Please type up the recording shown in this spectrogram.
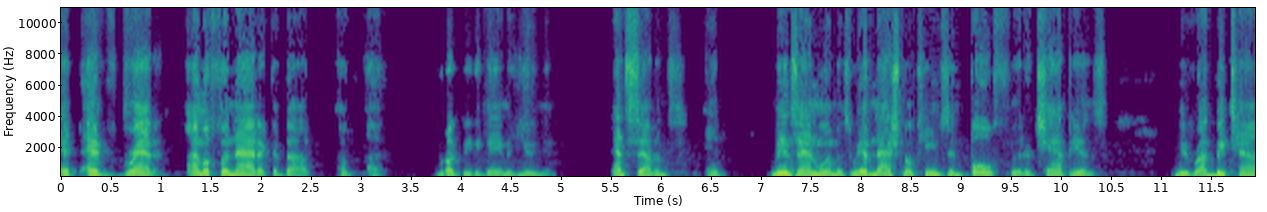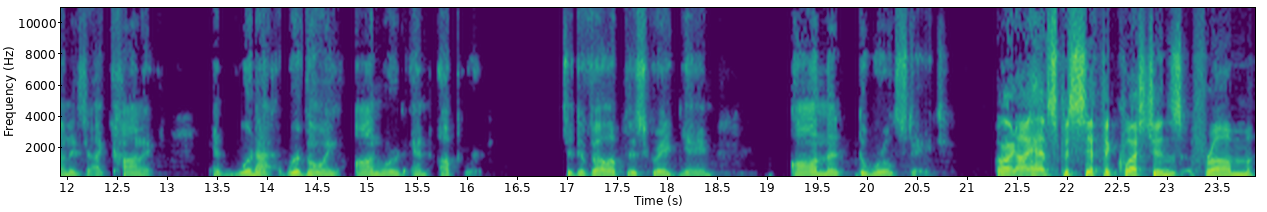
and, and, granted, I'm a fanatic about uh, uh, rugby, the game of union, and sevens, and men's and women's. We have national teams in both that are champions. I mean, Rugby Town is iconic, and we're not. We're going onward and upward to develop this great game on the, the world stage. All right, I have specific questions from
